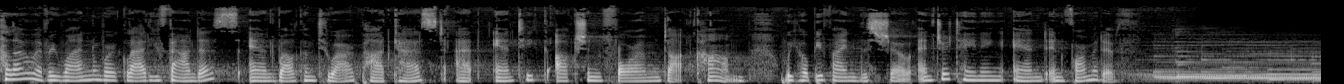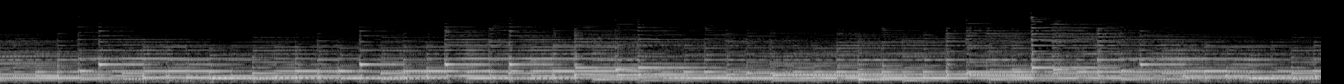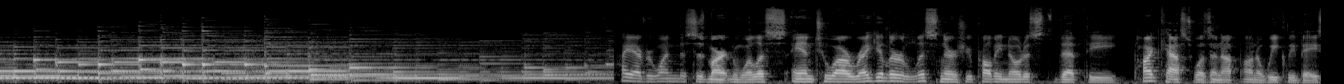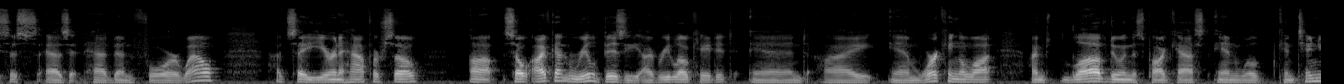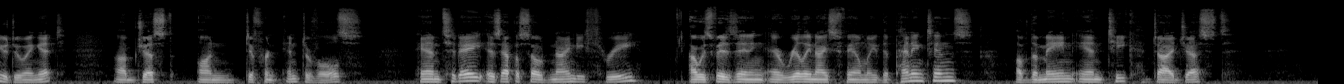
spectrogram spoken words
Hello, everyone. We're glad you found us and welcome to our podcast at antiqueauctionforum.com. We hope you find this show entertaining and informative. This is Martin Willis. And to our regular listeners, you probably noticed that the podcast wasn't up on a weekly basis as it had been for, well, I'd say a year and a half or so. Uh, so I've gotten real busy. I've relocated and I am working a lot. I love doing this podcast and will continue doing it um, just on different intervals. And today is episode 93. I was visiting a really nice family, the Penningtons of the Maine Antique Digest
